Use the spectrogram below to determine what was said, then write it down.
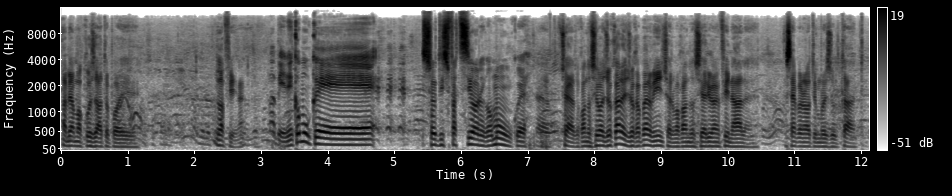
abbiamo accusato poi la fine. Va bene, comunque soddisfazione comunque. Certo, certo, quando si va a giocare gioca per vincere, ma quando si arriva in finale è sempre un ottimo risultato.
